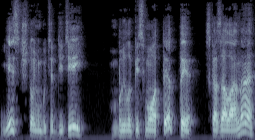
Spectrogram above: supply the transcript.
Есть что-нибудь от детей?» «Было письмо от Тетты», — сказала она,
